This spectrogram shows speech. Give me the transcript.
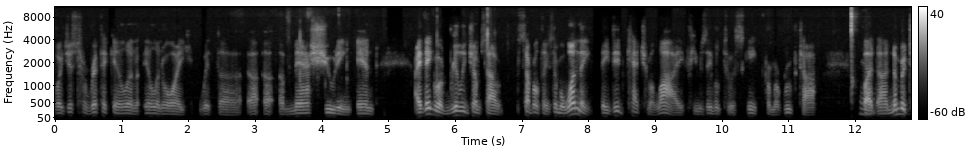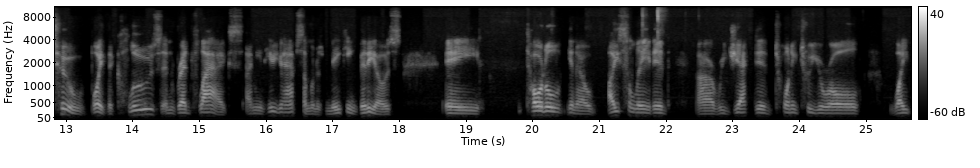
boy, just horrific Illinois with uh, a, a mass shooting. And I think what really jumps out several things. Number one, they, they did catch him alive. He was able to escape from a rooftop. But uh, number two, boy, the clues and red flags. I mean, here you have someone who's making videos, a total, you know, isolated, uh, rejected 22 year old white,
